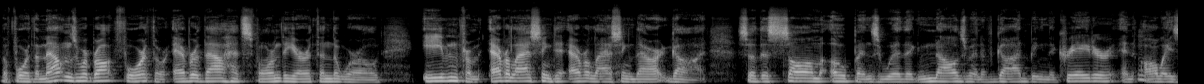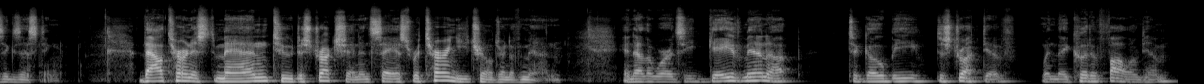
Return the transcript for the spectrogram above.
Before the mountains were brought forth, or ever thou hadst formed the earth and the world, even from everlasting to everlasting, thou art God. So this psalm opens with acknowledgement of God being the creator and mm-hmm. always existing. Thou turnest man to destruction and sayest, Return, ye children of men. In other words, he gave men up to go be destructive when they could have followed him.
